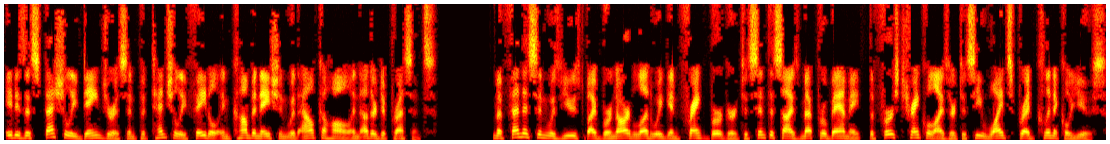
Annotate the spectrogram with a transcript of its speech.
It is especially dangerous and potentially fatal in combination with alcohol and other depressants. Mephenesin was used by Bernard Ludwig and Frank Berger to synthesize meprobamate, the first tranquilizer to see widespread clinical use.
